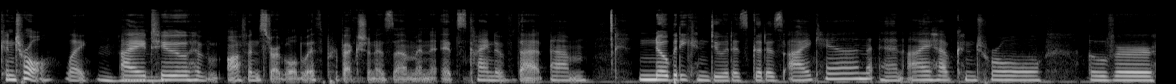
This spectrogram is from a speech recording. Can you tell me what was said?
control. Like I too have often struggled with perfectionism, and it's kind of that um, nobody can do it as good as I can, and I have control over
